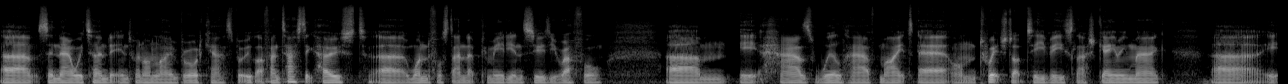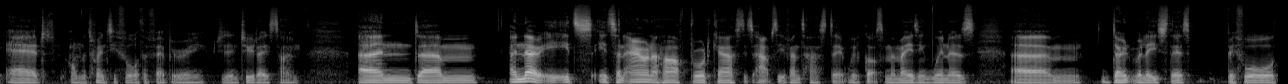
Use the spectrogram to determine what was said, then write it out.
Uh, so now we turned it into an online broadcast. But we've got a fantastic host, uh, wonderful stand up comedian, Suzi Ruffell. Um, it has, will have, might air on twitch.tv slash gayming mag. Uh, it aired on the 24th of February, which is in two days' time. And um, and no, it's it's an hour and a half broadcast. It's absolutely fantastic. We've got some amazing winners. Um, don't release this before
